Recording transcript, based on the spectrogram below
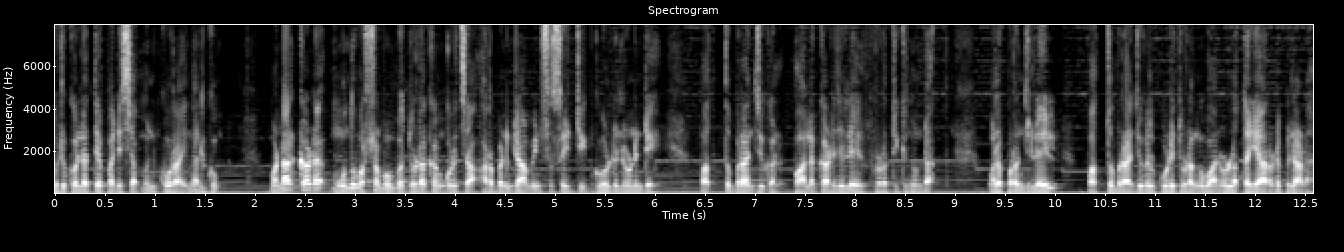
ഒരു കൊല്ലത്തെ പലിശ മുൻകൂറായി നൽകും. മണ്ണാർക്കാട് മൂന്ന് വർഷം മുമ്പ് തുടക്കം കുറിച്ച അർബൻ ഗ്രാമീൺ സൊസൈറ്റി ഗോൾഡ് ലോണിന്റെ പത്ത് ബ്രാഞ്ചുകൾ പാലക്കാട് ജില്ലയിൽ പ്രവർത്തിക്കുന്നുണ്ട്. മലപ്പുറം ജില്ലയിൽ പത്ത് ബ്രാഞ്ചുകൾ കൂടി തുടങ്ങുവാനുള്ള തയ്യാറെടുപ്പിലാണ്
